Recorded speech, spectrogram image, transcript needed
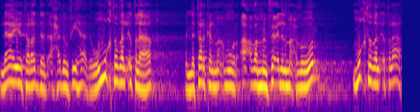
لا يتردد أحد في هذا. ومقتضى الإطلاق أن ترك المأمور أعظم من فعل المحظور مقتضى الإطلاق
